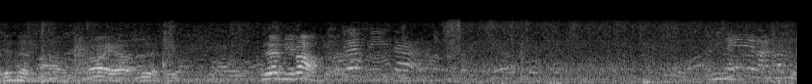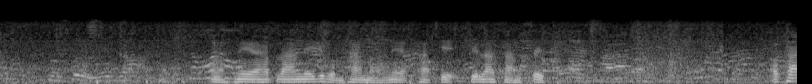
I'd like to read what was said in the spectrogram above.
เลือดเดือดมาใช่ครับเลือดเลือดเลือดมีเปล่าเรื่องนี้จ้ะนี่นขนมอะนี่นะครับร้านนี้ที่ผมทานมาเนี่ยคากิชิ้นละสามสิบเอาคา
